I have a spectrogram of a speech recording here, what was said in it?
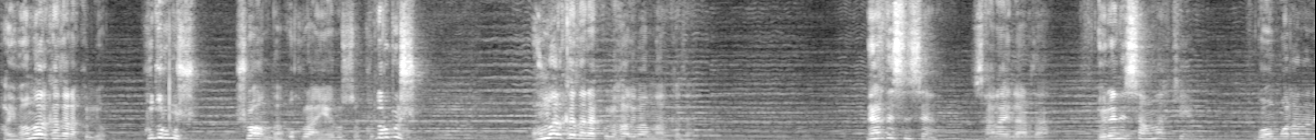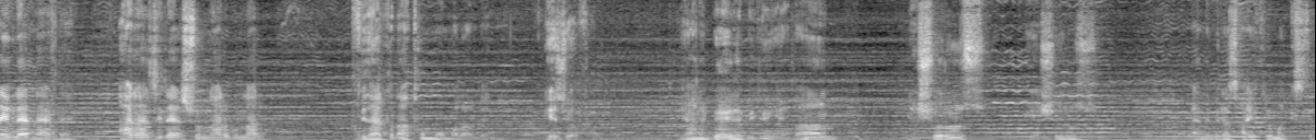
Hayvanlar kadar akıl yok. Kudurmuş. Şu anda Ukrayna Rusya kudurmuş. Onlar kadar akıllı hayvanlar kadar. Neredesin sen? Saraylarda. Ölen insanlar kim? Bombalanan evler nerede? Araziler, şunlar bunlar. Bir de arkada atom bombalar benim. Geziyor falan. Yani böyle bir dünyadan yaşıyoruz, yaşıyoruz. Ben de biraz haykırmak istedim.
